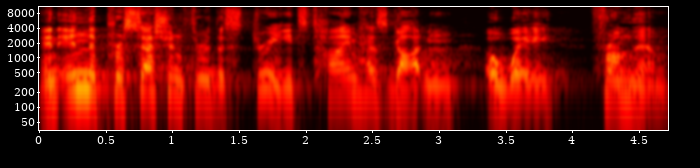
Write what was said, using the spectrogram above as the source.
and in the procession through the streets, time has gotten away from them.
